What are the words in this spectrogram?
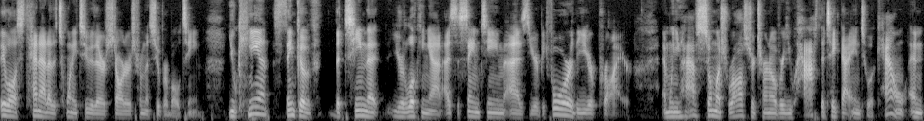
they lost 10 out of the 22 of their starters from the Super Bowl team. You can't think of the team that you're looking at as the same team as the year before or the year prior. And when you have so much roster turnover, you have to take that into account. And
